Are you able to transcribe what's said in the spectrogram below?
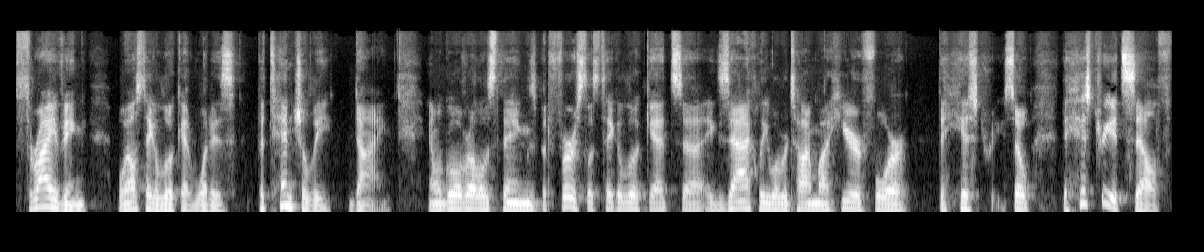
thriving, but we'll also take a look at what is potentially dying. And we'll go over all those things. But first, let's take a look at uh, exactly what we're talking about here for the history. So the history itself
